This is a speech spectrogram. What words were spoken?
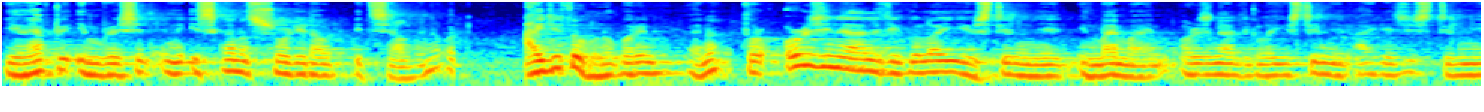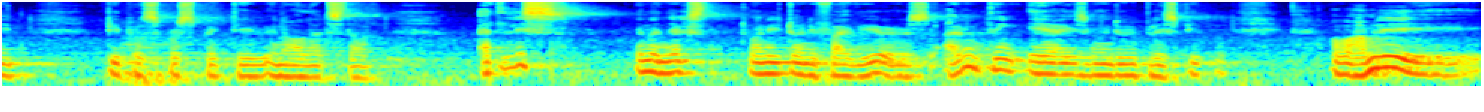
You have to embrace it and it's going to sort it out itself. You know? Idea त हुनु पऱ्यो नि होइन तर ओरिजिनालिटीको लागि you still need in my mind ओरिजिनालिटीको लागि you still need ideas you still need people's perspective in all that stuff at least in the next twenty twenty five years I don't think AI is going to replace people अब हामीले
